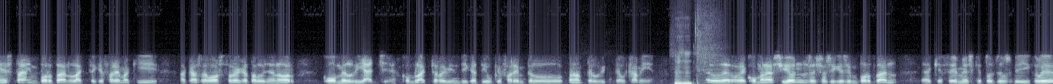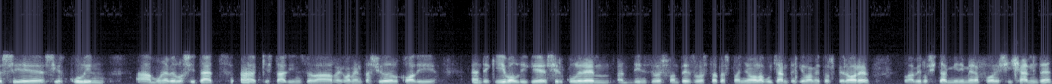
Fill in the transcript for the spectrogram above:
és tan important l'acte que farem aquí a casa vostra, a Catalunya Nord, com el viatge, com l'acte reivindicatiu que farem pel, pel, pel camí. Uh mhm. -huh. Les recomanacions, això sí que és important, eh, que fem és que tots els vehicles eh, circulin amb una velocitat eh, que està dins de la reglamentació del codi d'aquí, vol dir que circularem dins de les fronteres de l'estat espanyol a 80 km per hora, la velocitat mínima era fora 60,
